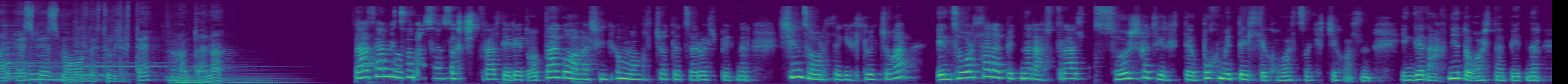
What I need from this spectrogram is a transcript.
Та SPS Монгол нэвтрүүлэгтэй хамт байна. За сайн мэцхан сонсогчдраад ирээд удаагүй байгаа шинэхэн монголчуудад зориулж бид нар шин цувралыг эхлүүлж байгаа. Энэ цувралаараа бид нар Австралид суурьшихад хэрэгтэй бүх мэдээллийг хуваалцах хичээх болно. Ингээд анхны дугаартаа бид нар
